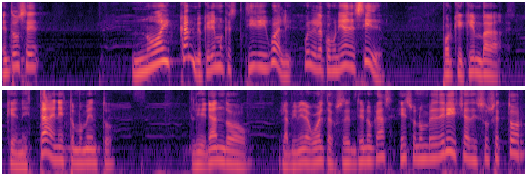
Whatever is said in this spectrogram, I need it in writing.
entonces no hay cambio, queremos que siga igual. Bueno, la comunidad decide, porque quien va, quien está en estos momentos liderando la primera vuelta José Centeno Cas, es un hombre de derecha de su sector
